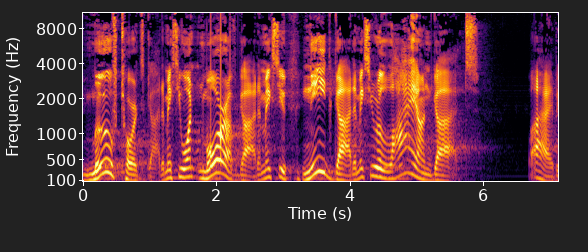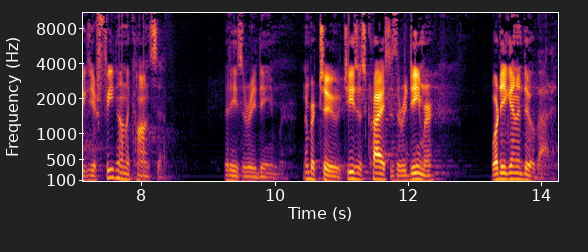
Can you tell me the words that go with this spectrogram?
move towards God. It makes you want more of God. It makes you need God. It makes you rely on God. Why? Because you're feeding on the concept that He's a Redeemer. Number two, Jesus Christ is the Redeemer. What are you going to do about it?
